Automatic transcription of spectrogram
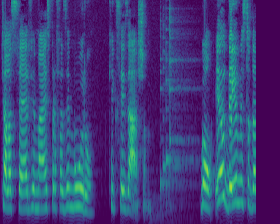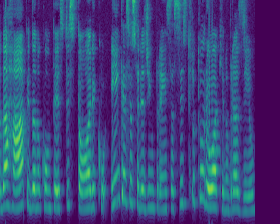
que ela serve mais para fazer muro? O que, que vocês acham? Bom, eu dei uma estudada rápida no contexto histórico em que a assessoria de imprensa se estruturou aqui no Brasil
